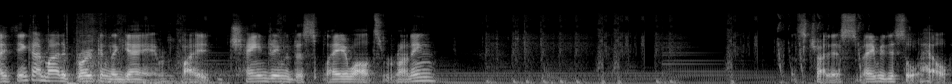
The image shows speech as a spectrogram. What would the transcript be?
I think I might have broken the game by changing the display while it's running. Let's try this. Maybe this will help.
